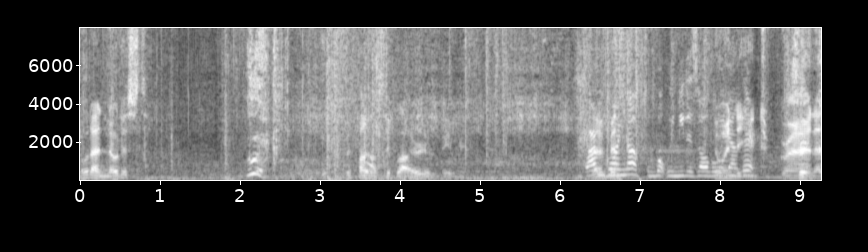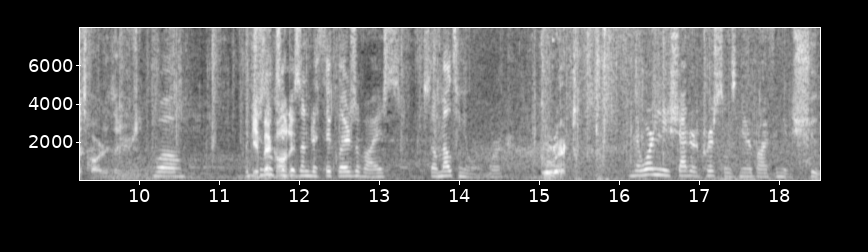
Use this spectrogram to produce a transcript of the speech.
What I noticed? We found a people out earlier lately. Why are we going up when what we need is all the way Doing down the there? YouTube grind Sick. as hard as I usually Well, the get back on tip is it. under thick layers of ice, so melting it won't work. Correct. And there weren't any shattered crystals nearby for me to shoot,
